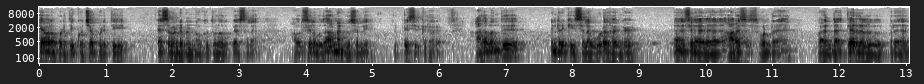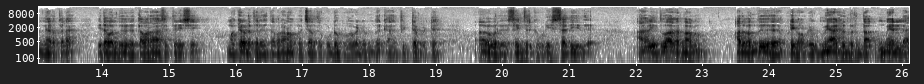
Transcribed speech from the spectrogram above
கேவலப்படுத்தி கொச்சப்படுத்தி பேச வேண்டும் என்ற நோக்கத்தோடு அவர் பேசலை. அவர் சில உதாரணங்கள் சொல்லி பேசியிருக்கிறாரு. அதை வந்து இன்றைக்கு சில ஊடகங்கள் சில ஆர்எஸ்எஸ் போன்ற இந்த தேர்தல் நேரத்தில் இதை வந்து தவறாக சித்தரித்து மக்களிடத்தில் தவறான ஒரு பிரச்சாரத்தை கொண்டு போக வேண்டும் என்பதற்காக திட்டமிட்டு ஒரு செஞ்சிருக்கக்கூடிய சதி இது. அது எதுவாக இருந்தாலும் அது வந்து அப்படி அப்படி உண்மையாக இருந்திருந்தால் உண்மையில்லை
